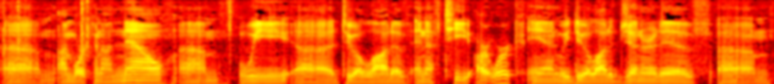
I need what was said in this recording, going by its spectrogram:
um, I'm working on now. Um, we uh, do a lot of NFT artwork, and we do a lot of generative um,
